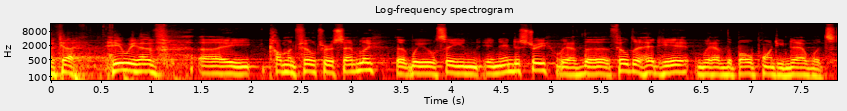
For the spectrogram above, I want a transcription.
Okay, here we have a common filter assembly that we will see in, in industry. We have the filter head here and we have the bowl pointing downwards.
